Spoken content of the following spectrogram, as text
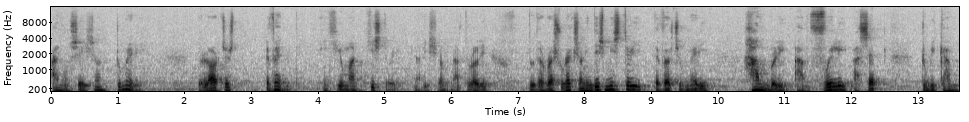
Annunciation to Mary, the largest event in human history, in addition, naturally, to the resurrection. In this mystery, the Virgin Mary humbly and freely accept to become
